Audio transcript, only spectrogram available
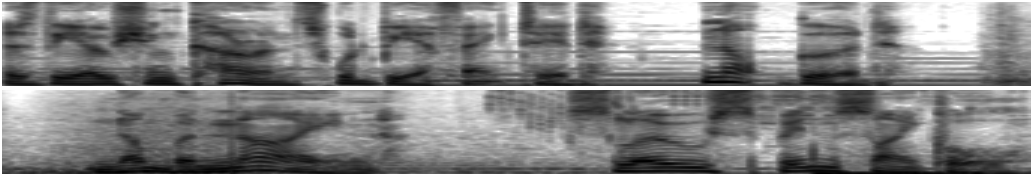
as the ocean currents would be affected. Not good. Number 9. Slow spin cycle.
